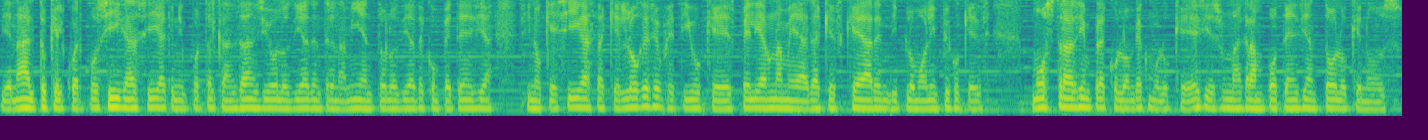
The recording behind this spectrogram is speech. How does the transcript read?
bien alto, que el cuerpo siga, siga, que no importa el cansancio, los días de entrenamiento, los días de competencia, sino que siga hasta que logre ese objetivo que es pelear una medalla, que es quedar en diploma olímpico, que es mostrar siempre a Colombia como lo que es y es una gran potencia en todo lo que nos,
